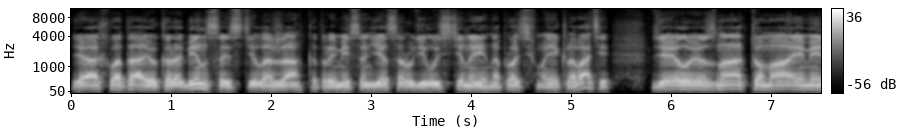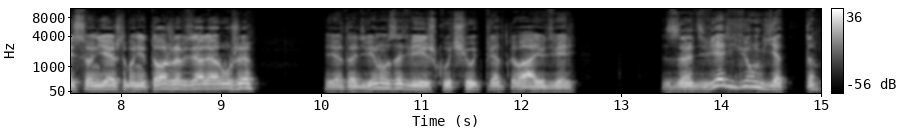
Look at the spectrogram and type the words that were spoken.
Я хватаю карабин со стеллажа, который Мейсонье соорудил у стены напротив моей кровати, делаю знак Тома и Мейсонье, чтобы они тоже взяли оружие, и, отодвинув задвижку, чуть приоткрываю дверь. За дверью Мьетта.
